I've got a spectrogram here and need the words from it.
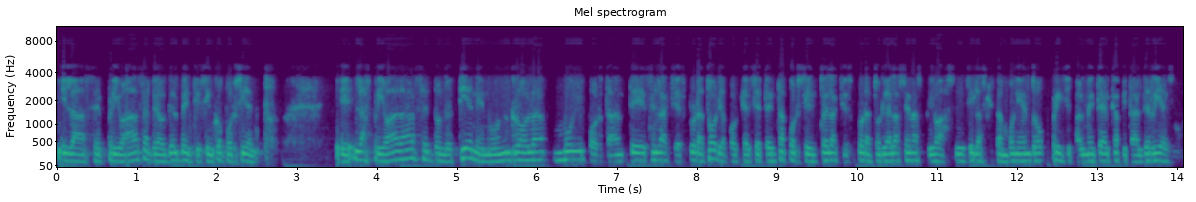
y las eh, privadas alrededor del 25%. Eh, las privadas eh, donde tienen un rol muy importante es en la actividad exploratoria, porque el 70% de la actividad exploratoria la hacen las privadas, es decir, las que están poniendo principalmente el capital de riesgo.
